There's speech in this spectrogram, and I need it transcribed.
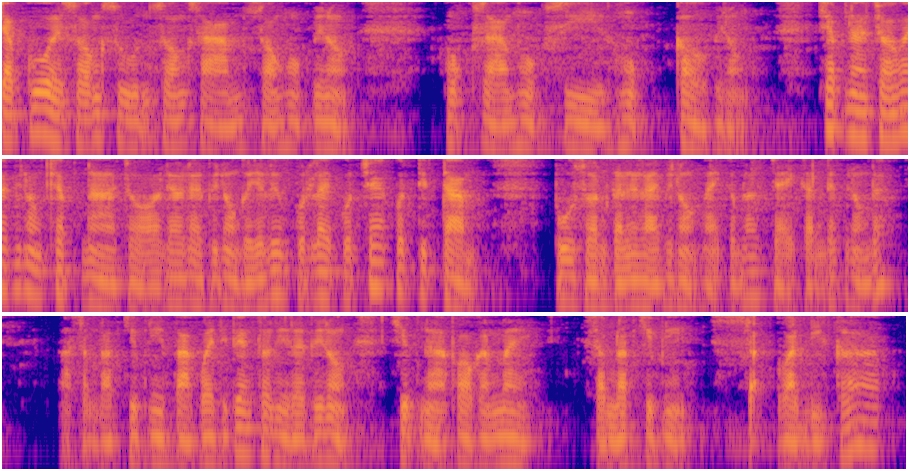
จับคู่ให้20 23 26 พี่น้อง 63 64 ก่าพี่น้อง แคปหน้าจอไว้พี่น้องแคปหน้าจอแล้วได้พี่น้องก็อย่าลืมกดไลค์กดแชร์กดติดตาม ปูสอนกันหลายๆพี่น้องให้กำลังใจกันได้พี่น้องเด้อสำหรับคลิปนี้ฝากไว้ที่เพียงเท่านี้เลยพี่น้องคลิปหน้าพอกันไหมสำหรับคลิปนี้สวัสดีครับ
